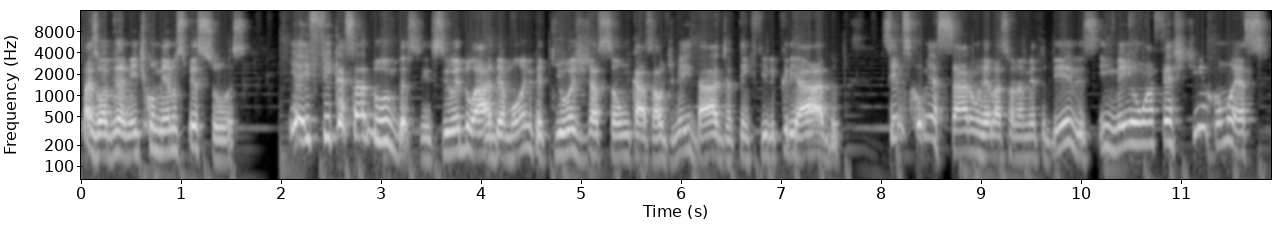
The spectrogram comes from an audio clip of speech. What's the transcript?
mas obviamente com menos pessoas. E aí fica essa dúvida, assim, se o Eduardo e a Mônica, que hoje já são um casal de meia idade, já tem filho criado, se eles começaram o relacionamento deles em meio a uma festinha como essa.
